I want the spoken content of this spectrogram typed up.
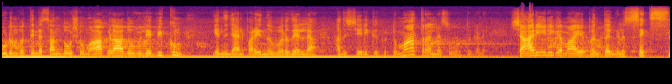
കുടുംബത്തിന്റെ സന്തോഷവും ആഹ്ലാദവും ലഭിക്കും എന്ന് ഞാൻ പറയുന്നത് വെറുതെ അല്ല അത് ശരിക്ക് കിട്ടും. മാത്രമല്ല സുഹൃത്തുക്കളെ ശാരീരികമായ ബന്ധങ്ങൾ സെക്സ്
